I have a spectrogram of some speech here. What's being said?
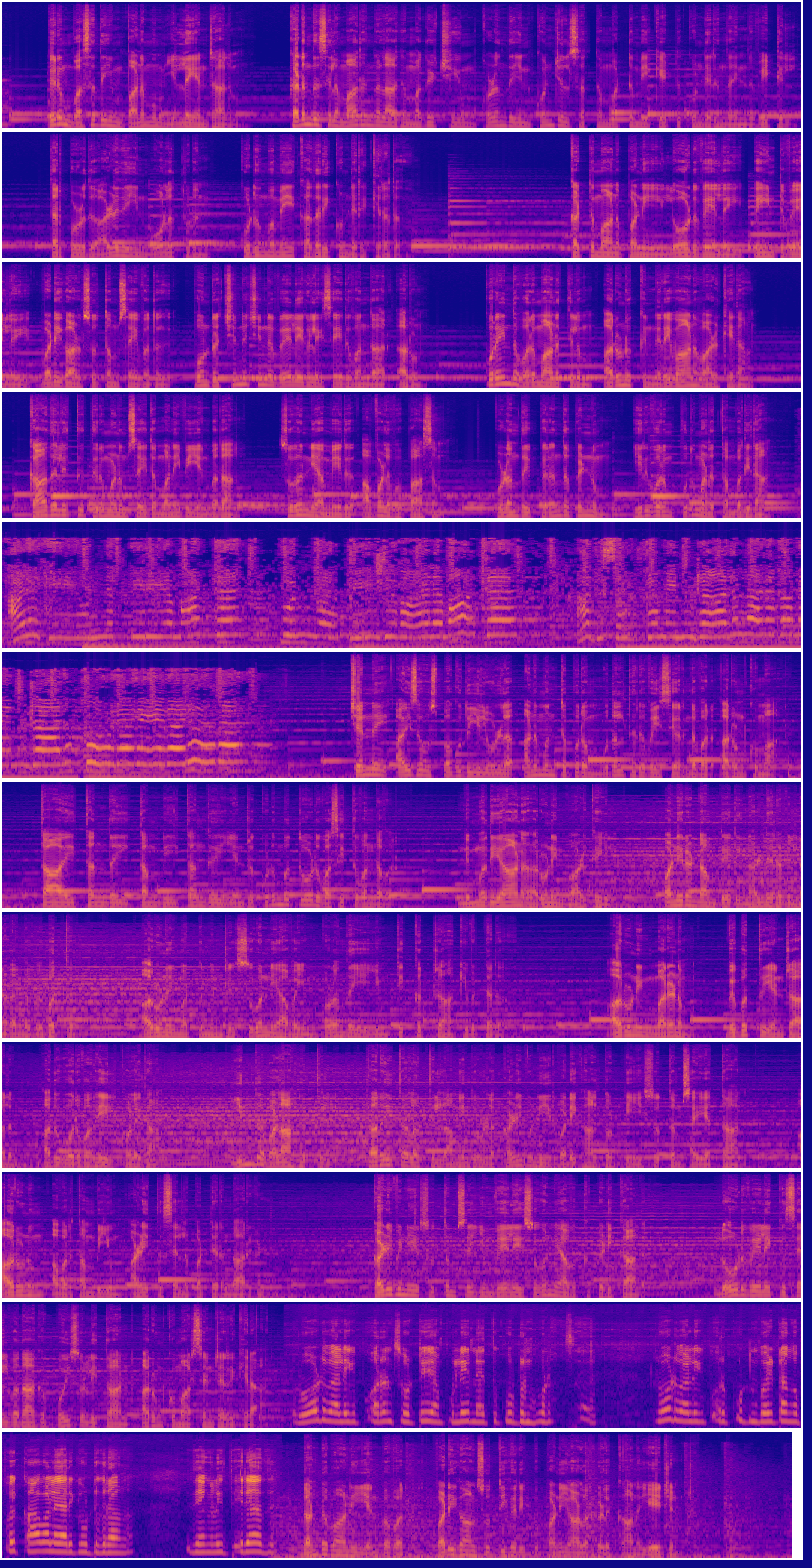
பெரும் வசதியும் பணமும் இல்லை என்றாலும் கடந்த சில மாதங்களாக மகிழ்ச்சியும் குழந்தையின் கொஞ்சல் சத்தம் மட்டுமே கேட்டுக்கொண்டிருந்த இந்த வீட்டில் தற்பொழுது அழுகையின் ஓலத்துடன் குடும்பமே கதறிக்கொண்டிருக்கிறது. கட்டுமான பணி லோடு வேலை பெயிண்ட் வேலை வடிகால் சுத்தம் செய்வது போன்ற சின்ன சின்ன வேலைகளை செய்து வந்தார் அருண். குறைந்த வருமானத்திலும் அருணுக்கு நிறைவான வாழ்க்கைதான். காதலித்து திருமணம் செய்த மனைவி என்பதால் சுகன்யா மீது அவ்வளவு பாசம். குழந்தை பிறந்த பெண்ணும் இருவரும் புதுமண தம்பதிதான். சென்னை ஐசவுஸ் பகுதியில் உள்ள அனுமந்தபுரம் முதல் தெருவை சேர்ந்தவர் அருண்குமார். தாய் தந்தை தம்பி தங்கை என்று குடும்பத்தோடு வசித்து வந்தவர். நிம்மதியான அருணின் வாழ்க்கையில் பனிரெண்டாம் தேதி நள்ளிரவில் நடந்த விபத்து அருணை மட்டுமின்றி சுகன்யாவையும் குழந்தையையும் திக்கற்று ஆக்கிவிட்டது. அருணின் மரணம் விபத்து என்றாலும் அது ஒரு வகையில் கொலைதான். இந்த வளாகத்தில் தரைத்தளத்தில் அமைந்துள்ள கழிவுநீர் வடிகால் தொட்டியை சுத்தம் செய்யத்தான் அருணும் அவர் தம்பியும் அழைத்து செல்லப்பட்டிருந்தார்கள். கழிவுநீர் சுத்தம் செய்யும் வேலை சுகன்யாவுக்கு பிடிக்காது. லோடு வேலைக்கு செல்வதாக பொய் சொல்லித்தான் அருண்குமார் சென்றிருக்கிறார். ரோடு வேலைக்கு போகிறேன்னு சொல்லிட்டு என் பிள்ளைய நேற்று கூட்டின்னு போனாங்க சார். ரோடு வேலைக்கு போகிற கூட்டின்னு போயிட்டு அங்கே போய் காவலை இறக்கி விட்டுக்கிறாங்க. இது எங்களுக்கு தெரியாது. தண்டபாணி என்பவர் வடிகால் சுத்திகரிப்பு பணியாளர்களுக்கான ஏஜென்ட்.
